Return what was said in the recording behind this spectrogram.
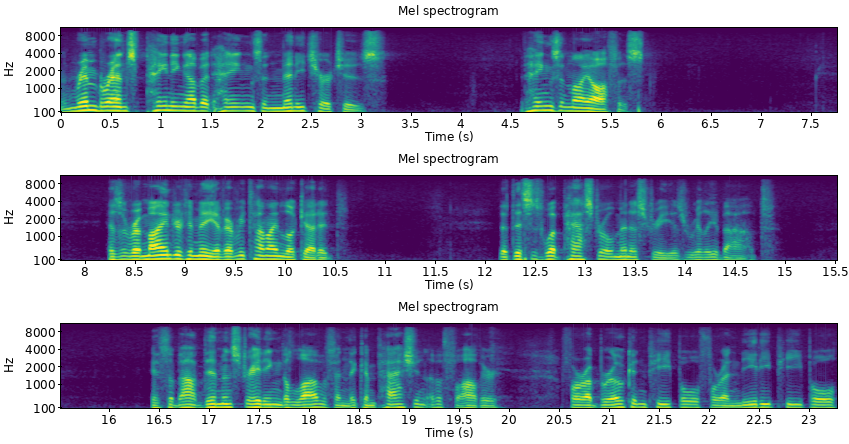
And Rembrandt's painting of it hangs in many churches. It hangs in my office as a reminder to me of every time I look at it that this is what pastoral ministry is really about. It's about demonstrating the love and the compassion of a father for a broken people, for a needy people,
